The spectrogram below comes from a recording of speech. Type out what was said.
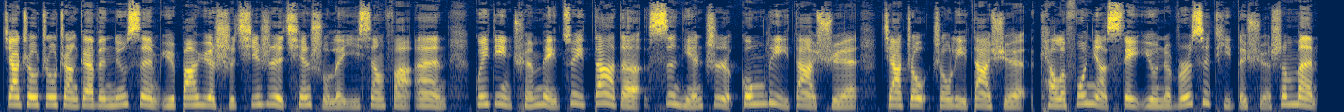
加州州长 Gavin Newsom 于八月十七日签署了一项法案，规定全美最大的四年制公立大学——加州州立大学 （California State University） 的学生们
